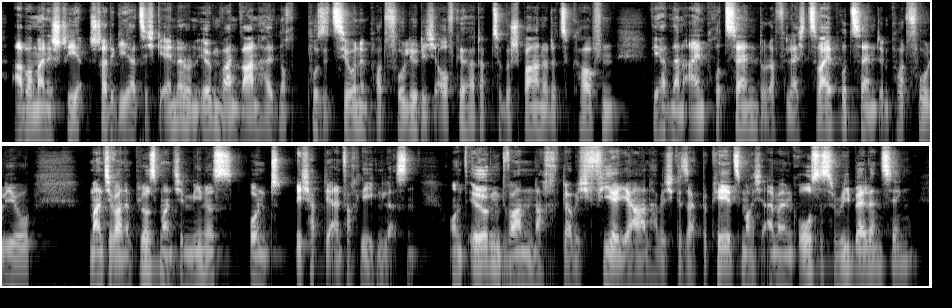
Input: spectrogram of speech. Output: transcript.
Aber meine Strategie hat sich geändert und irgendwann waren halt noch Positionen im Portfolio, die ich aufgehört habe zu besparen oder zu kaufen. Die hatten dann ein Prozent oder vielleicht zwei Prozent im Portfolio. Manche waren im Plus, manche im Minus und ich habe die einfach liegen lassen. Und irgendwann, nach, glaube ich, vier Jahren, habe ich gesagt, okay, jetzt mache ich einmal ein großes Rebalancing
